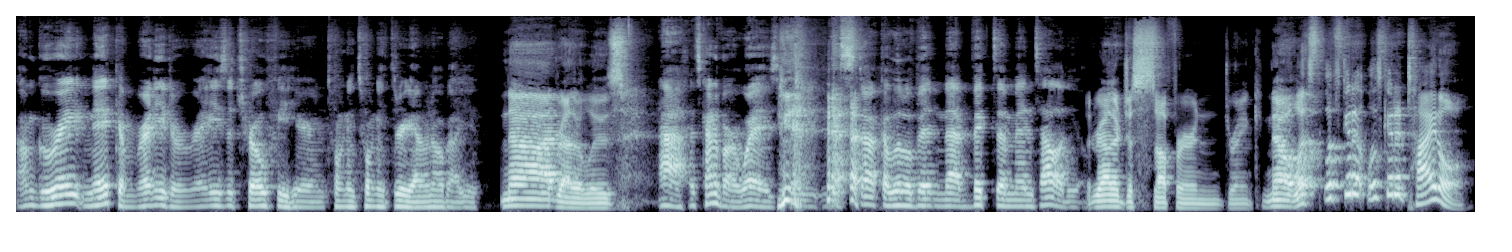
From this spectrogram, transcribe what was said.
I'm great, Nick. I'm ready to raise a trophy here in 2023. I don't know about you. Nah, I'd rather lose. Ah, that's kind of our ways. We get stuck a little bit in that victim mentality. I'd rather just suffer and drink. No, let's let's get a let's get a title.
